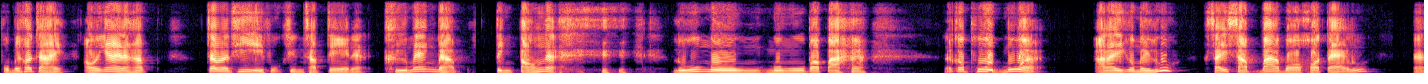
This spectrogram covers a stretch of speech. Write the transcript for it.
ผมไม่เข้าใจ เอาง่ายๆนะครับ เจ้าหน้าที่พวกสินทรัพย์เจเนี่ย คือแม่งแบบติงต้องอะรู้งูงูงูปลาปลาแล้วก็พูดมั่ว อะไรก็ไม่รู้ไซสับบ้าบอคอแตกรู้นะ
